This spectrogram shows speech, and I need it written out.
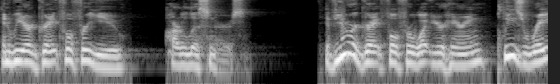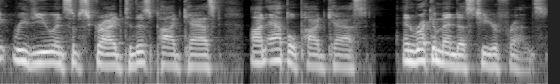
And we are grateful for you, our listeners. If you are grateful for what you're hearing, please rate, review, and subscribe to this podcast on Apple Podcasts and recommend us to your friends.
